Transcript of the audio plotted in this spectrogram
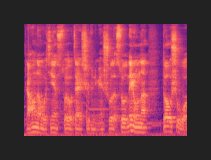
然后呢，我今天所有在视频里面说的所有内容呢。都是我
